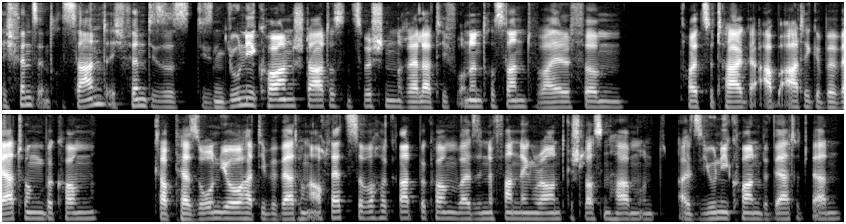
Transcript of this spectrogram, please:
ich finde es interessant. Ich finde diesen Unicorn-Status inzwischen relativ uninteressant, weil Firmen heutzutage abartige Bewertungen bekommen. Ich glaube, Personio hat die Bewertung auch letzte Woche gerade bekommen, weil sie eine Funding Round geschlossen haben und als Unicorn bewertet werden.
